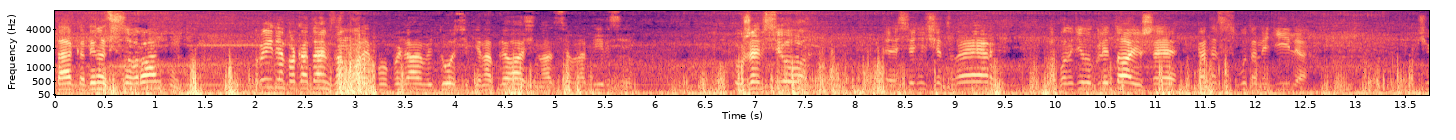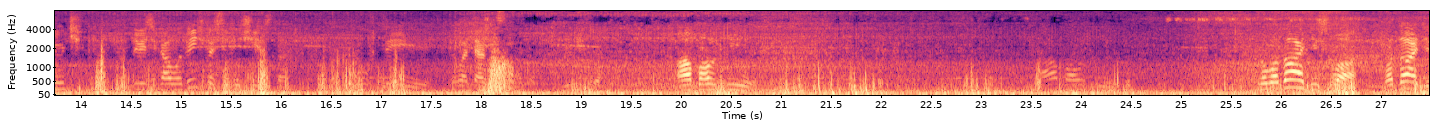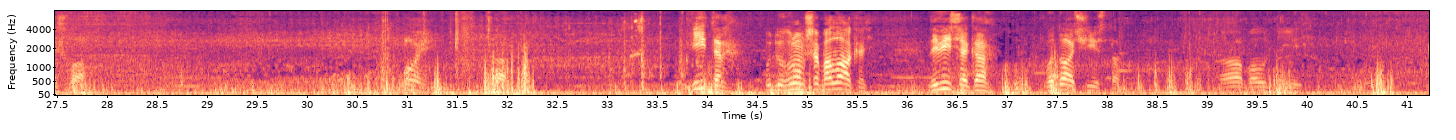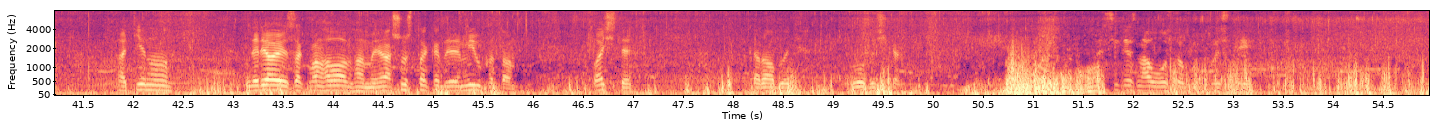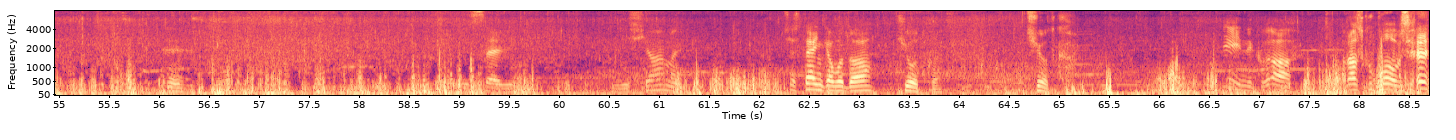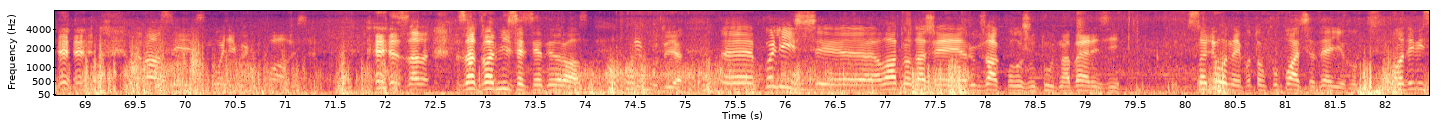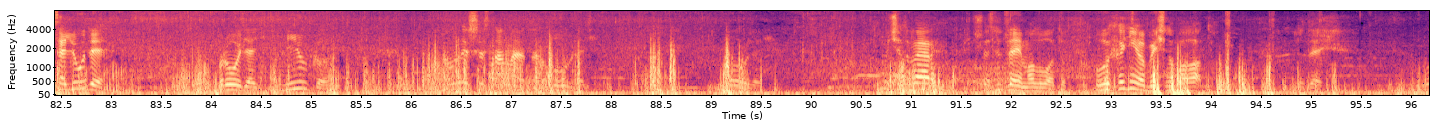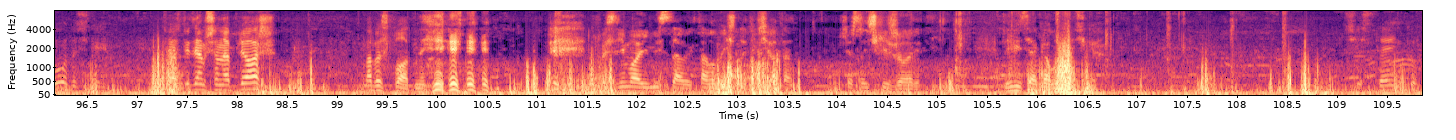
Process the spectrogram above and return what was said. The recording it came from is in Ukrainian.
Так, 11 часов ранку. Проїдемо, прокатаємось на море, попиляємо відосики на пляжі, на, цьому, на пірсі. Уже все. Сьогодні четвер, а понеділок літаю, ще п'ятниця, субота, неділя. Чуть. Дивіться, яка водичка сьогодні чиста. Ух ти. Давай теж. Дивіться. Обалдеть. Обалдеть. Ну вода дійшла, вода дійшла. Ой. Так. Вітер, буду громше балакать. Дивіться, яка вода чиста. Обалдеть. А ті ну ниряють з аквалангами. А що ж таке, де мілко там? Бачите? Кораблик, лодочка. Ці десь на остров будуть плести. Віщами. Чистенька вода, чітко. Чітко. Ку- а, раз купався. Раз і з Монікою купалися. За, за два місяці один раз. Не буду я. Е, поліз, е, ладно, навіть рюкзак положу тут на березі. Соляний, потім купатися, де його. О, дивіться, люди бродять мілко, а вони 600 метрів. Ловлять. Ну, четвер, щось людей маловато. У вихідні обично багато людей. Лодочки. Зараз підемо ще на пляж на безплатний. Познімаю місцевих, там обично дівчата чесночки жарять. Дивіться, яка водичка. Чистенько.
